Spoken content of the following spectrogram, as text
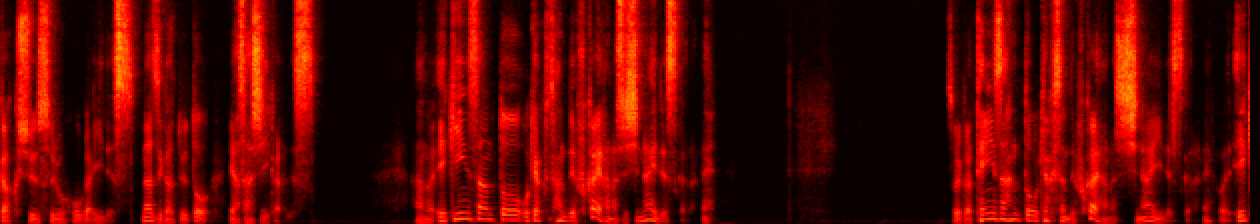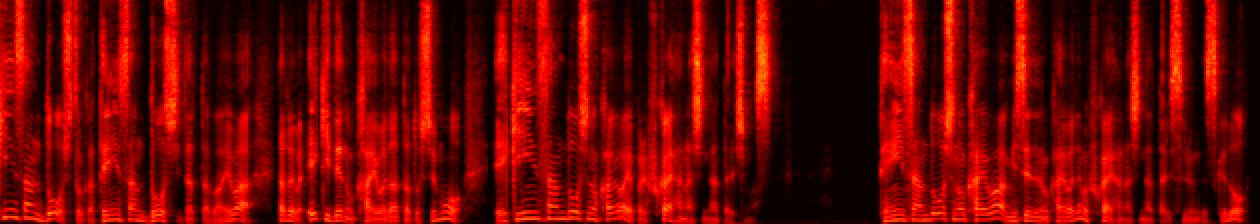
学習する方がいいです。なぜかというと優しいからです。あの、駅員さんとお客さんで深い話しないですからね。それから店員さんとお客さんで深い話しないですからね。これ駅員さん同士とか店員さん同士だった場合は、例えば駅での会話だったとしても、駅員さん同士の会話はやっぱり深い話になったりします。店員さん同士の会話は店での会話でも深い話になったりするんですけど、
